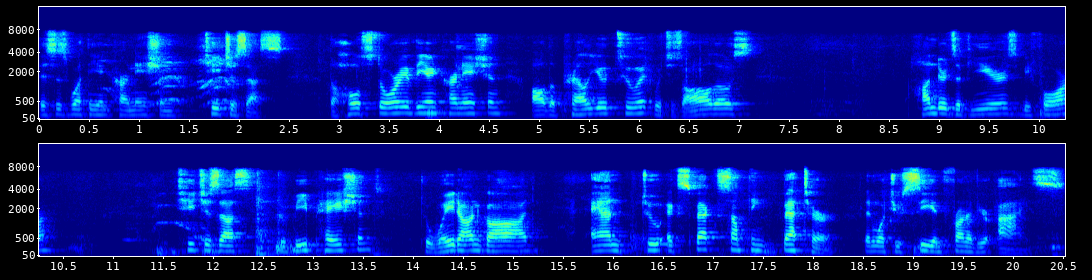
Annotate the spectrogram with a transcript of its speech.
This is what the incarnation teaches us. The whole story of the incarnation, all the prelude to it, which is all those hundreds of years before, teaches us to be patient, to wait on God, and to expect something better than what you see in front of your eyes.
